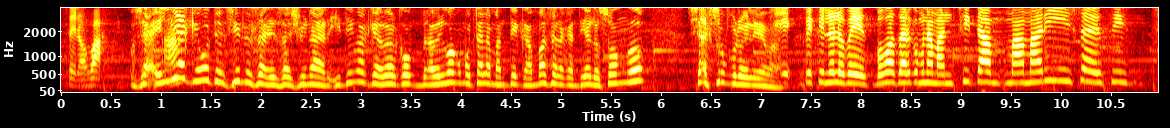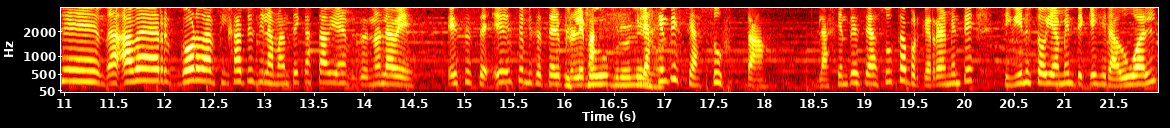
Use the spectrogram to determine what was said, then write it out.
se nos va. O sea, el Ah. día que vos te sientes a desayunar y tengas que averiguar cómo está la manteca en base a la cantidad de los hongos, ya es un problema. Eh, ves que no lo ves, vos vas a ver como una manchita ma- amarilla, decís, che, a ver, gorda, fíjate si la manteca está bien, no la ves. Ese, es- ese empieza a ser el Es problema. todo un problema. Y la gente se asusta. La gente se asusta porque realmente, si bien esto obviamente que es gradual,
